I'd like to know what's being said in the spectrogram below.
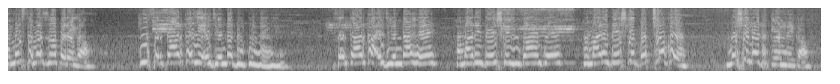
हमें समझना पड़ेगा कि सरकार का ये एजेंडा बिल्कुल नहीं है। सरकार का एजेंडा है हमारे देश के युवाओं को हमारे देश के बच्चों को नशे में धकेलने का।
